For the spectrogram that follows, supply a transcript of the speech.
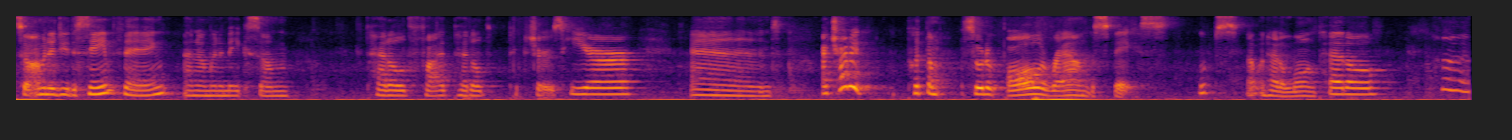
So I'm going to do the same thing, and I'm going to make some petaled, five petaled pictures here. And I try to put them sort of all around the space. Oops, that one had a long petal. Huh.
